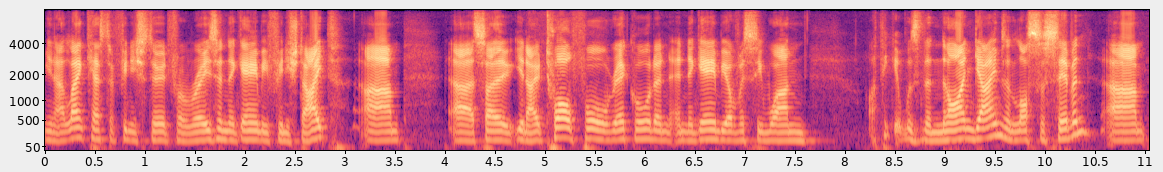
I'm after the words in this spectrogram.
you know Lancaster finished third for a reason. Nagambie finished eighth, um, uh, so you know 12-4 record, and, and Nagambie obviously won. I think it was the nine games and lost the seven. Um,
